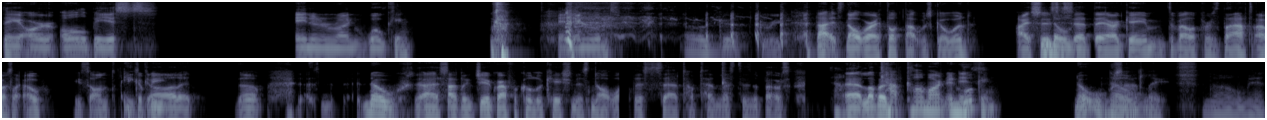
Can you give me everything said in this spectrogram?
They are all based in and around Woking in England. Oh, good grief. That is not where I thought that was going. I as soon as No. he said they are game developers that, I was like, oh, he's on. He He's could be. got it. No, no. Uh, sadly, geographical location is not what this uh, top ten list is about. Uh, love it. Capcom aren't in Woking. No, No. sadly. No, man.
